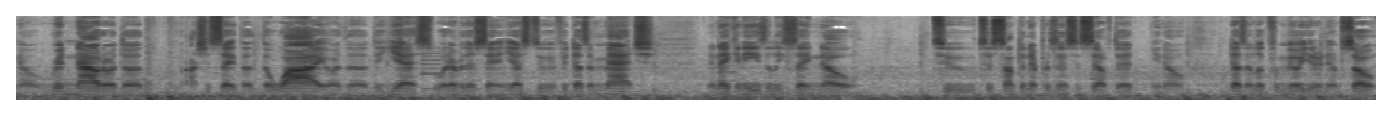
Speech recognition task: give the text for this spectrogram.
know written out or the I should say the the why or the the yes whatever they're saying yes to if it doesn't match then they can easily say no to to something that presents itself that you know doesn't look familiar to them so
